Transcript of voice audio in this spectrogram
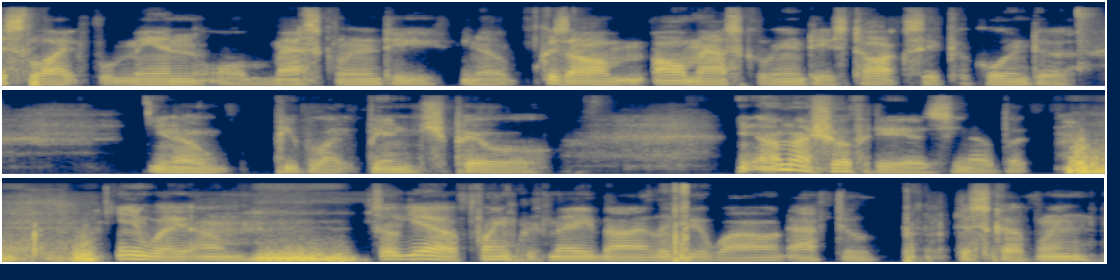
dislike for men or masculinity, you know, because all all masculinity is toxic according to, you know, people like Ben Shapiro. I'm not sure if it is, you know, but anyway, um, so yeah, Frank was made by Olivia Wilde after discovering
